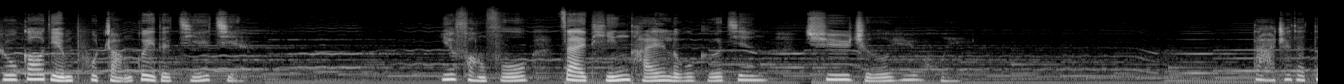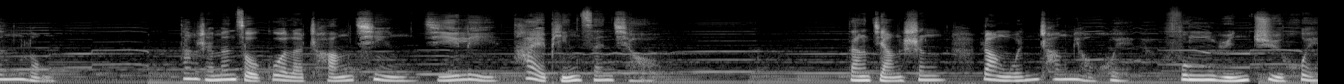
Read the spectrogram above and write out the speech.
如糕点铺掌柜的节俭，也仿佛在亭台楼阁间曲折迂回，打着的灯笼。当人们走过了长庆、吉利、太平三桥，当桨声让文昌庙会风云聚会，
